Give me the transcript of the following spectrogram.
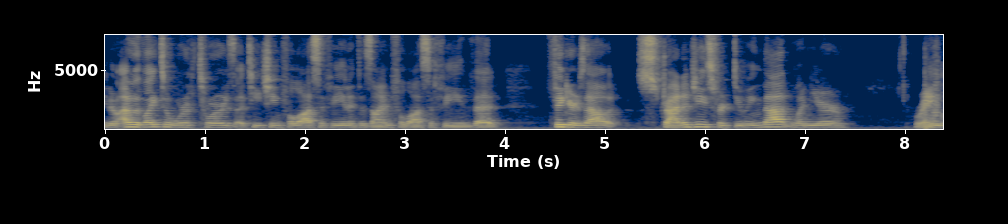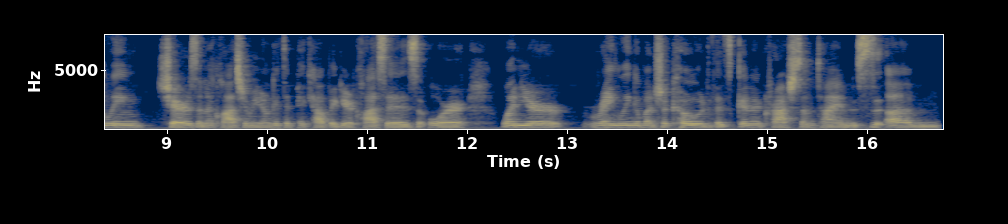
you know i would like to work towards a teaching philosophy and a design philosophy that figures out strategies for doing that when you're wrangling chairs in a classroom you don't get to pick how big your class is or when you're wrangling a bunch of code that's going to crash sometimes um,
